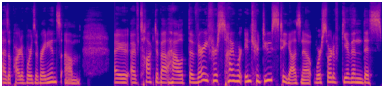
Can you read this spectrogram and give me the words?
as a part of Words of Radiance. Um I, I've talked about how the very first time we're introduced to Jasnah, we're sort of given this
